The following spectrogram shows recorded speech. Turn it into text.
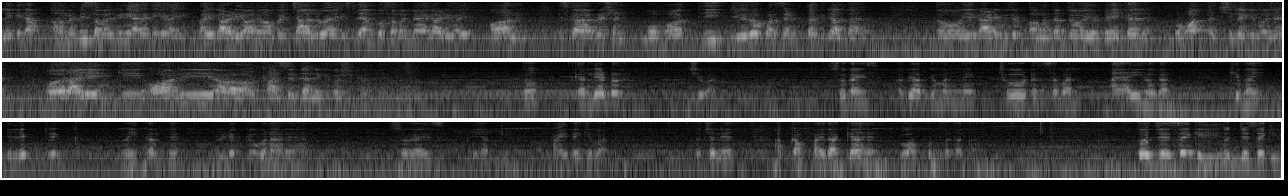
लेकिन अब हमें भी समझ में नहीं आ रहा कि भाई गाड़ी ऑन है, वहाँ पे चालू है, इसलिए हमको समझ में आया गाड़ी भाई ऑन है। इसका वाइब्रेशन बहुत ही ज़ीरो परसेंट तक जाता है। तो ये गाड़ी मुझे मतलब जो ये व्हीकल है, बहुत अच्छी लगी मुझे। और आइए इनकी और ही खासियत जानने की कोशिश करते हैं। तो कर लिया टूर अच्छी बात। सो गाइस अभी आपके मन में एक छोटा सा सवाल आया ही होगा कि भाई इलेक्ट्रिक व्हीकल पे वीडियो क्यों बना रहे हैं आप? सो गाइस ये आपके फ़ायदे की बात है। तो चलिए आपका फ़ायदा क्या है, वो आपको मैं बताता हूँ तो जैसे कि तो जैसे कि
